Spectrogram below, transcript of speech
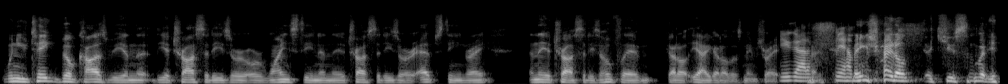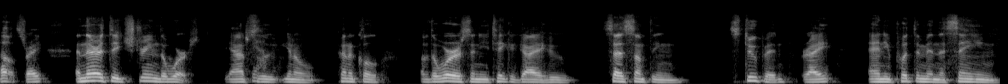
when you take bill cosby and the, the atrocities or, or weinstein and the atrocities or epstein right? And the atrocities hopefully i got all yeah i got all those names right. You got it yeah. Make sure i don't accuse somebody else right? And they're at the extreme the worst. The absolute yeah. you know pinnacle of the worst. And you take a guy who says something stupid right? And you put them in the same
